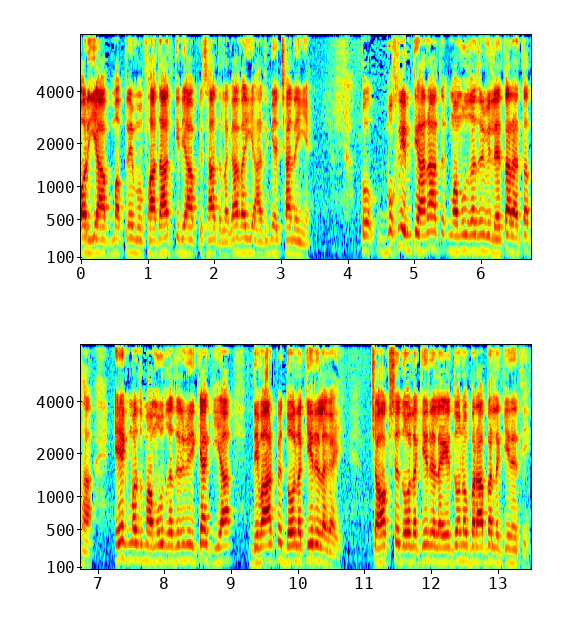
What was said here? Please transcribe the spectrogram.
और ये आप अपने मफादात के लिए आपके साथ लगा हुआ ये आदमी अच्छा नहीं है। तो मुख्तु इम्तहान महमूद गजनवी लेता रहता था। एक मत महमूद गजनवी ने क्या किया? दीवार पर दो लकीरें लगाई। चौक से दो लकीरें लगाई, दोनों बराबर लकीरें थी।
